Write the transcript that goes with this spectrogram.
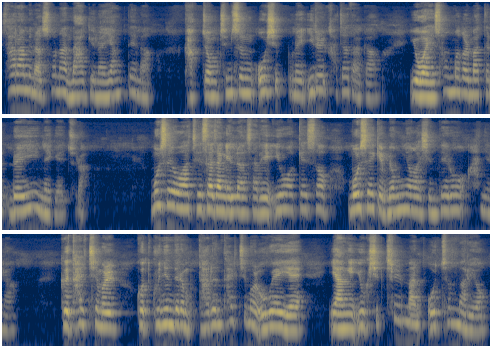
사람이나 소나 나귀나 양떼나 각종 짐승 50분의 1을 가져다가 여호와의 성막을 맡은 레인에게 주라. 모세와 제사장 엘르아살이 여호와께서 모세에게 명령하신 대로 하니라. 그 탈침을 곧 군인들은 다른 탈침을 외에 양이 67만 5천 마리요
